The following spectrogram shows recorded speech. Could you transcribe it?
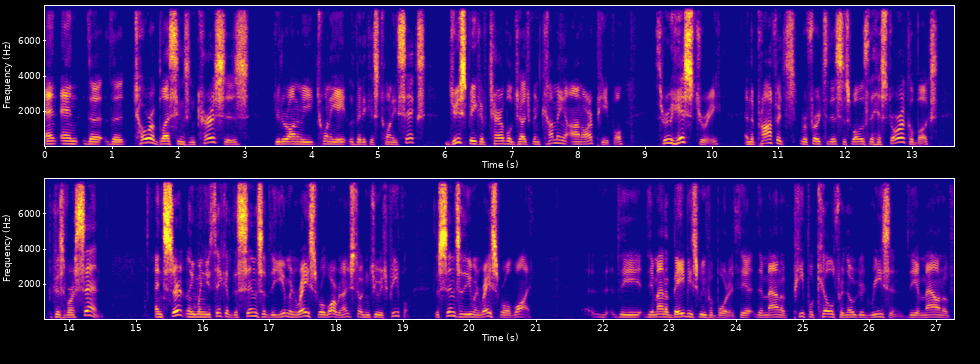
And, and the, the Torah blessings and curses, Deuteronomy 28, Leviticus 26, do speak of terrible judgment coming on our people through history, and the prophets refer to this as well as the historical books because of our sin. And certainly, when you think of the sins of the human race worldwide, we're not just talking Jewish people, the sins of the human race worldwide, the, the amount of babies we've aborted, the, the amount of people killed for no good reason, the amount of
